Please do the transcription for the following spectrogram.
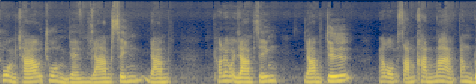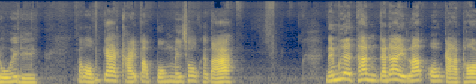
ช่วงเช้าช่วงเย็นยามซิงยามเขาเรียกว่ายามซิงยามจื้อนะครับผมสำคัญมากต้องดูให้ดีนะครับผมแก้ไขปรับปรุงในโชคชะตา ในเมื่อท่านจะได้รับโอกาสทอง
